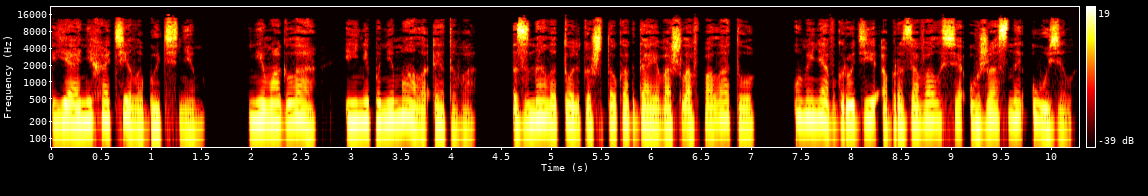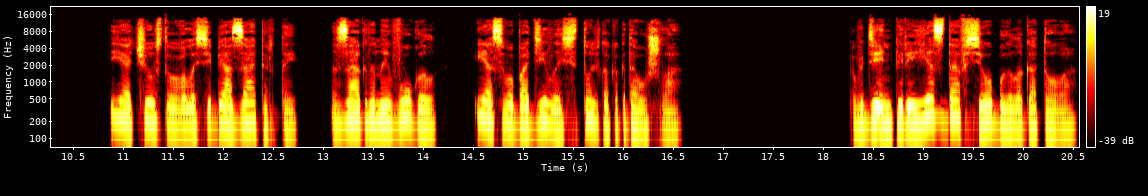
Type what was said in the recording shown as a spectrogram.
Я не хотела быть с ним, не могла и не понимала этого. Знала только, что когда я вошла в палату, у меня в груди образовался ужасный узел. Я чувствовала себя запертой, загнанной в угол и освободилась только когда ушла. В день переезда все было готово.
